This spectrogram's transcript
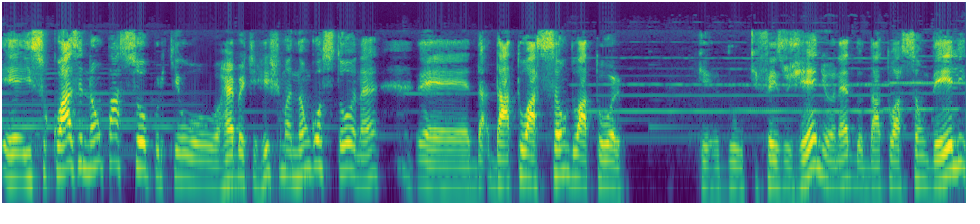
isso quase não passou porque o Herbert Richman não gostou, né, é, da, da, atuação do ator. Que, do, que fez o gênio, né, do, da atuação dele,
